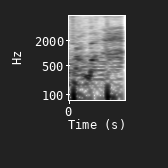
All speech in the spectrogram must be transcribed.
from the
